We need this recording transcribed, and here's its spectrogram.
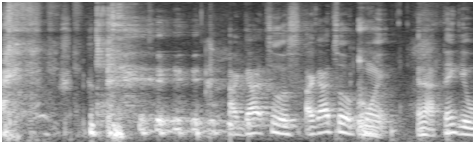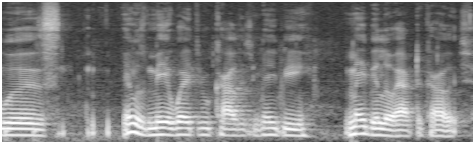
I got to a, I got to a point, and I think it was it was midway through college, maybe maybe a little after college,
